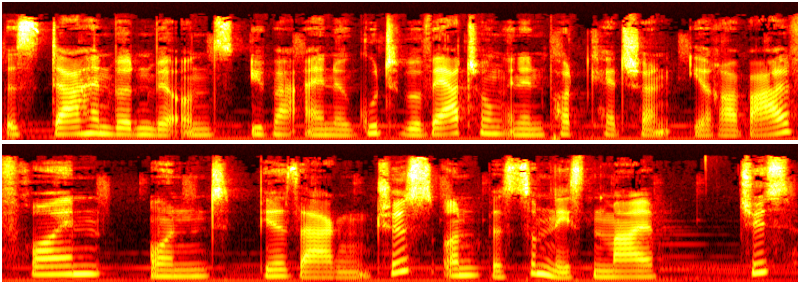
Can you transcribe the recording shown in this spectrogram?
Bis dahin würden wir uns über eine gute Bewertung in den Podcatchern Ihrer Wahl freuen und wir sagen Tschüss und bis zum nächsten Mal. Tschüss.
